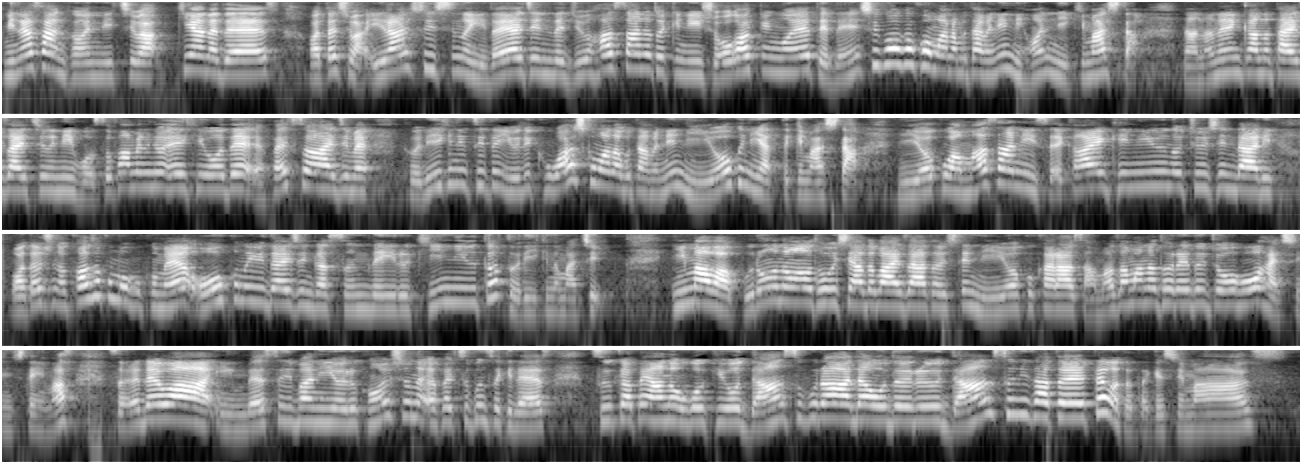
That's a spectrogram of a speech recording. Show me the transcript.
皆さんこんにちは、キアナです。私はイラン出身のユダヤ人で18歳の時に奨学金を得て電子語学を学ぶために日本に行きました。7年間の滞在中にホストファミリーの影響で FX をはじめ取引についてより詳しく学ぶためにニューヨークにやってきました。ニューヨークはまさに世界金融の中心であり、私の家族も含め多くのユダヤ人が住んでいる金融と取引の街。今はプロの投資アドバイザーとしてニューヨークから様々なトレード情報を発信しています。それでは、インベスティバによる今週の FX 分析です。通貨ペアの動きをダンスフラーで踊るダンスに例えてお届けします。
